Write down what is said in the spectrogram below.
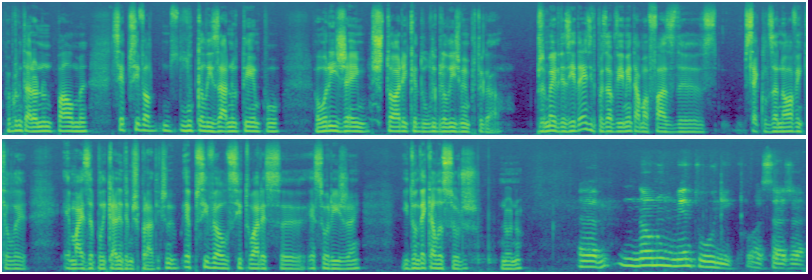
para perguntar ao Nuno Palma se é possível localizar no tempo a origem histórica do liberalismo em Portugal. Primeiro das ideias, e depois, obviamente, há uma fase de século XIX em que ele é, mais aplicado em termos práticos. É possível situar essa, essa origem e de onde é que ela surge, Nuno? Uh, não num momento único, ou seja,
